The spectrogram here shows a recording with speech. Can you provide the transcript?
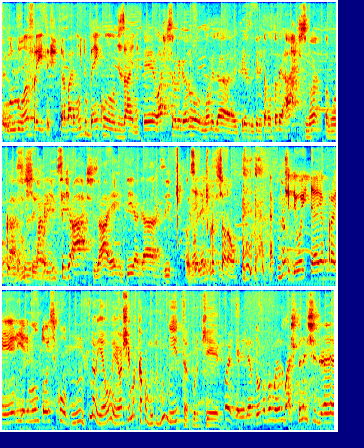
o Luan Freitas. Trabalha muito bem com o designer. É, eu acho que, se não me engano, o nome da empresa que ele tá montando é Artes, não é? Alguma coisa Cara, assim. Não sei, acredito que seja Artes. A-R-T-H-Z. Excelente profissional. A gente deu a ideia para ele e ele montou esse cubo. Hum, não, e eu, eu achei uma capa muito bonita, porque. Pois é, ele andou evoluindo bastante é,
